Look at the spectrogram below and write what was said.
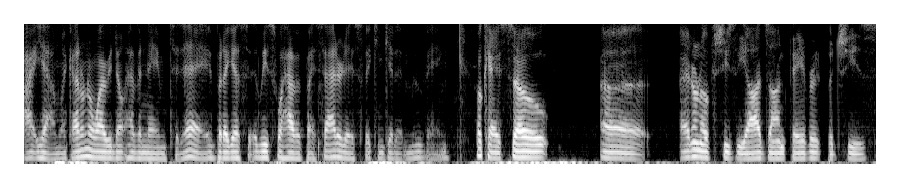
I yeah, I'm like I don't know why we don't have a name today, but I guess at least we'll have it by Saturday so they can get it moving. Okay, so uh, I don't know if she's the odds-on favorite, but she's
